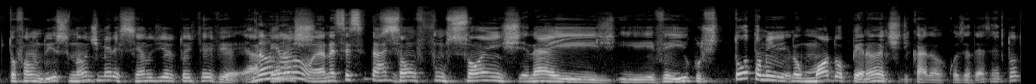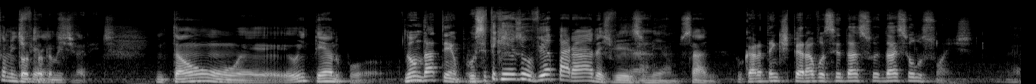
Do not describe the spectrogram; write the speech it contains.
Estou falando isso não desmerecendo o diretor de TV. É não, apenas, não, é a necessidade. São funções, né? E, e veículos totalmente. O modo operante de cada coisa dessa é totalmente, totalmente diferente. Totalmente diferente. Então, é, eu entendo, pô. Não dá tempo. Você tem que resolver a parada às vezes é. mesmo, sabe? O cara tem que esperar você dar, dar soluções. É.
